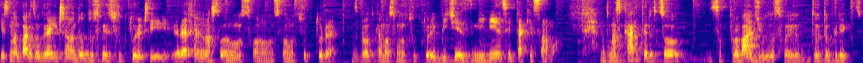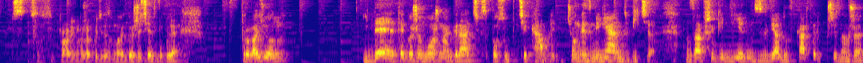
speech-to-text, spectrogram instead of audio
jest ona bardzo ograniczona do, do swojej struktury, czyli refren ma swoją, swoją, swoją strukturę, zwrotka ma swoją strukturę, bicie jest mniej więcej takie samo. Natomiast Carter, co, co wprowadził do, swojego, do, do gry, co wprowadził, może powiedzieć, do mojego życia, jest w ogóle, wprowadził on ideę tego, że można grać w sposób ciekawy, ciągle zmieniając bicie. No zawsze, kiedy jeden z wywiadów Carter przyznał, że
